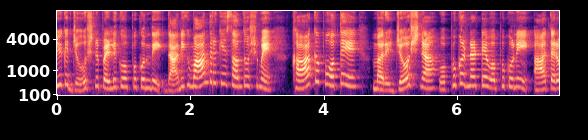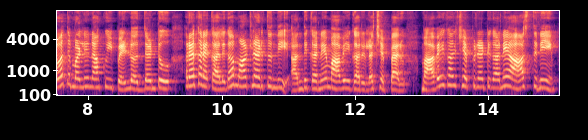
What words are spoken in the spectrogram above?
ఇక జోష్న పెళ్ళికి ఒప్పుకుంది. దానికి మా అందరికీ సంతోషమే. కాకపోతే మరి జోష్న ఒప్పుకున్నట్టే ఒప్పుకుని ఆ తర్వాత మళ్ళీ నాకు ఈ పెళ్ళి వద్దంటూ రకరకాలుగా మాట్లాడుతుంది. అందుకనే మావయ్య గారు ఇలా చెప్పారు. మావయ్య గారు చెప్పినట్టుగానే ఆస్తిని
